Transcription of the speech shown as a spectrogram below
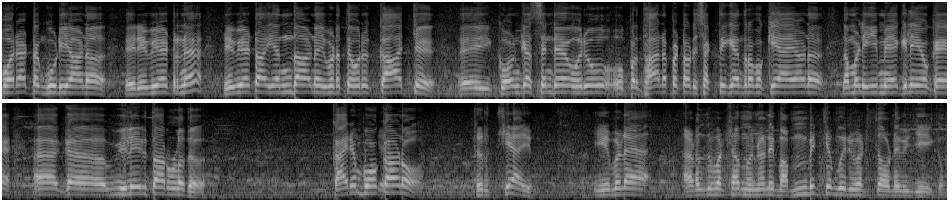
പോരാട്ടം കൂടിയാണ് രവിയേട്ടന്. രവിയേട്ട എന്താണ് ഇവിടുത്തെ ഒരു കാറ്റ്? കോൺഗ്രസിന്റെ ഒരു പ്രധാനപ്പെട്ട ഒരു ശക്തി കേന്ദ്രമൊക്കെയായാണ് നമ്മൾ ഈ മേഖലയൊക്കെ വിലയിരുത്താറുള്ളത്. കാര്യം പോക്കാണോ? തീർച്ചയായും. ഇവിടെ ഇടതുപക്ഷ മുന്നണി വമ്പിച്ച ഭൂരിപക്ഷത്തോടെ വിജയിക്കും.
